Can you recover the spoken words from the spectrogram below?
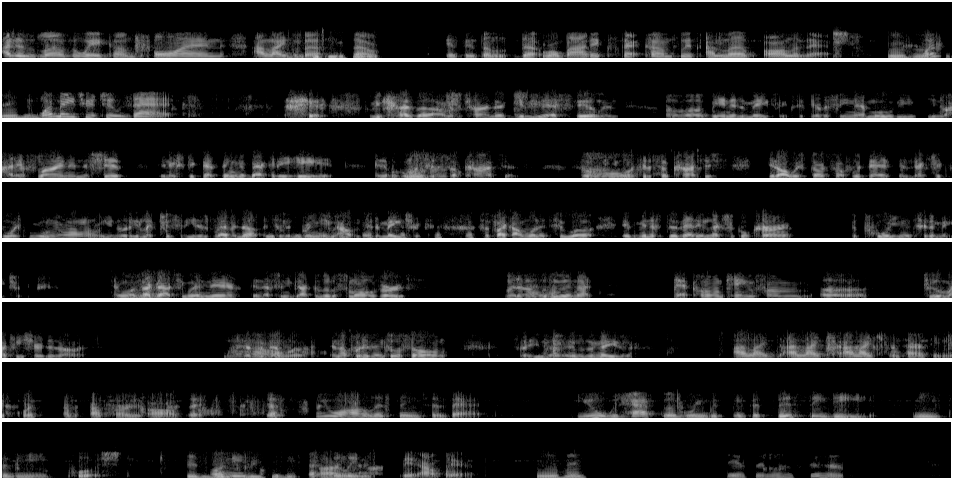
I just love the way it comes on. I like the the is it the the robotics that comes with. I love all of that. Mhm. What Mhm. what made you do that? because uh, I was trying to give you that feeling of uh, being in the Matrix. If you ever seen that movie, you know how they're flying in the ship, then they stick that thing in the back of their head, and it will go into the subconscious. So when you go into the subconscious, it always starts off with that electric voice. You know, you know the electricity is revving up until it brings you out into the matrix. So it's like I wanted to uh, administer that electrical current to pull you into the matrix. And once I got you in there, then that's when you got the little small verse. But uh, I believe it or not, that poem came from uh, two of my T-shirt designs. Wow. That's what that was, and I put it into a song. So you know, it was amazing. I like I like I like the entire CD. Of course, I've I've heard it all, but just you all listening to that, you would have to agree with me that this CD needs to be pushed. It Or needs to needs be to be put- I definitely agree. out there. Mm Mhm. Yes, it was good.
